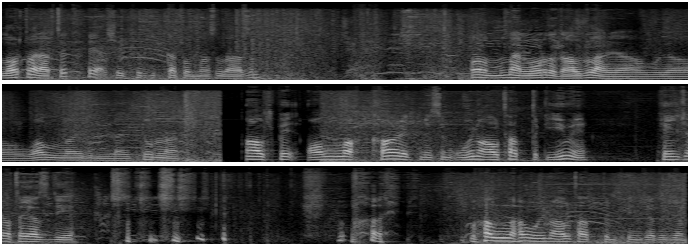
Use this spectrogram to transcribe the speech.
Lord var artık. Her şey pür dikkat olması lazım. Oğlum bunlar Lord'a daldılar ya. ya. Vallahi billahi. Dur lan. Al şu pe- Allah kahretmesin. Oyunu alt attık iyi mi? Pençe atayaz diye. Vallahi oyunu alt attım pençe atacağım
